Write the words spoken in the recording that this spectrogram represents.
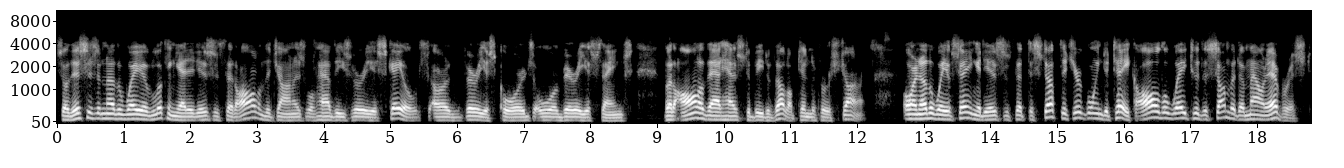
So this is another way of looking at it is, is that all of the jhanas will have these various scales or various chords or various things, but all of that has to be developed in the first jhana. Or another way of saying it is, is that the stuff that you're going to take all the way to the summit of Mount Everest,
